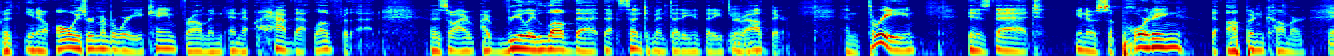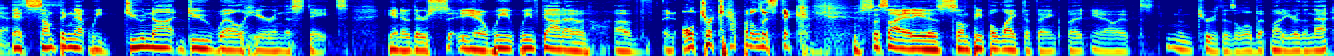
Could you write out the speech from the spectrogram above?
But you know always remember where you came from and and have that love for that. And so i i really love that that sentiment that he that he threw out there. And three is that you know supporting the up and comer Yes. it's something that we do not do well here in the states. You know there's you know we we've got a of an ultra capitalistic society as some people like to think but you know it's the truth is a little bit muddier than that.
